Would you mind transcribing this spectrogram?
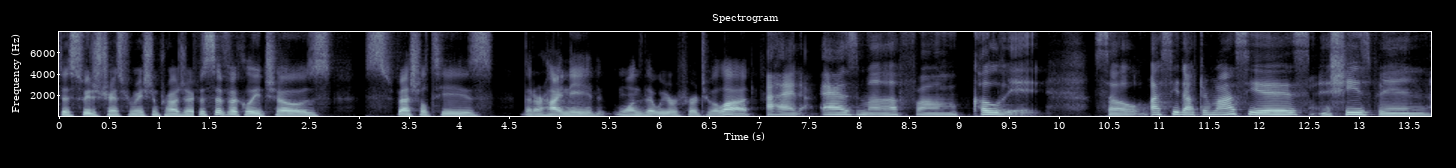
The Swedish Transformation Project specifically chose specialties that are high need, ones that we refer to a lot. I had asthma from COVID. So I see Dr. Macias, and she's been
